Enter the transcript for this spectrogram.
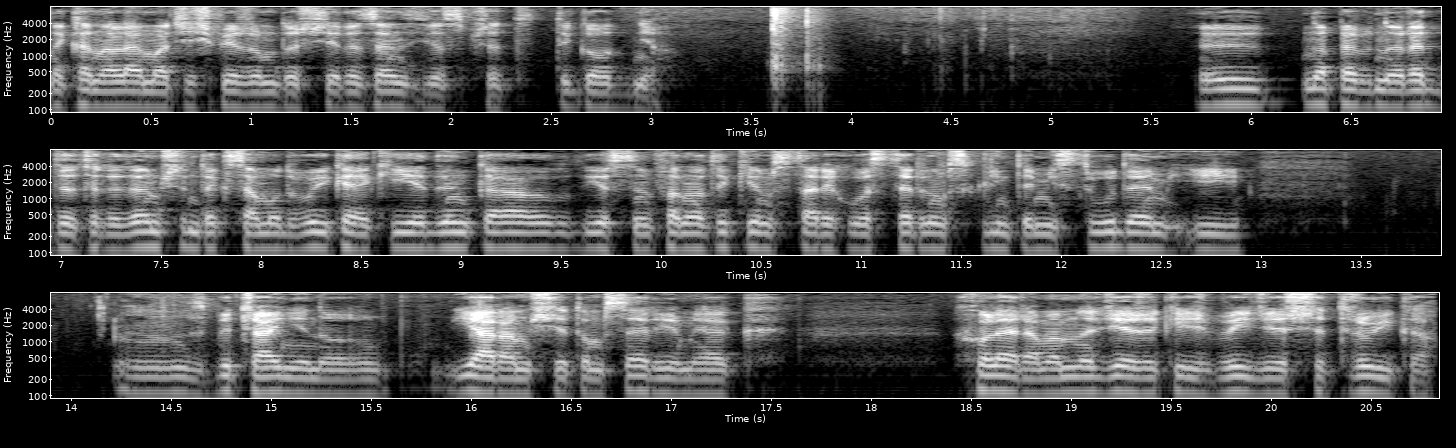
na kanale macie świeżą dość recenzję sprzed tygodnia. Y, Na pewno Red Dead Redemption, tak samo dwójka jak i jedynka. Jestem fanatykiem starych westernów z Clintem Eastwoodem i zwyczajnie no jaram się tą serią jak cholera. Mam nadzieję, że kiedyś wyjdzie jeszcze trójka.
